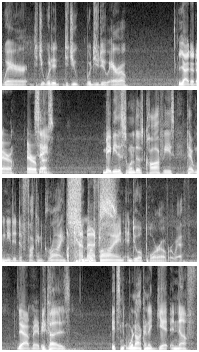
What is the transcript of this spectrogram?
where did you what did did you what did you do? Aero? Yeah, I did Aero. Aero Same. Press. Maybe this is one of those coffees that we needed to fucking grind A super Chemex. fine and do a pour over with Yeah, maybe. because it's we're not going to get enough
